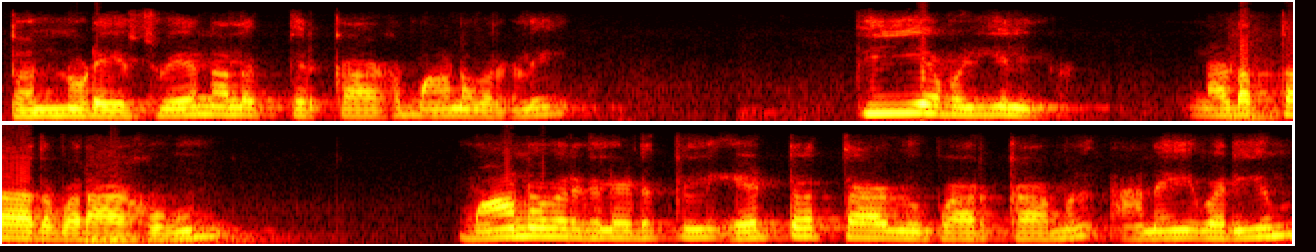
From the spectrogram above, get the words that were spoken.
தன்னுடைய சுயநலத்திற்காக மாணவர்களை தீய வழியில் நடத்தாதவராகவும் மாணவர்களிடத்தில் ஏற்றத்தாழ்வு பார்க்காமல் அனைவரையும்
